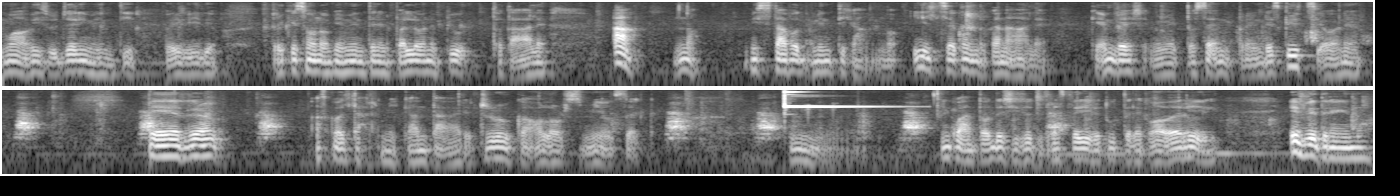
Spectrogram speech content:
nuovi suggerimenti per i video perché sono ovviamente nel pallone più totale. Ah no mi stavo dimenticando. Il secondo canale che invece mi metto sempre in descrizione per ascoltarmi cantare True Colors Music. Mm, in quanto ho deciso di trasferire tutte le cover lì e vedremo,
